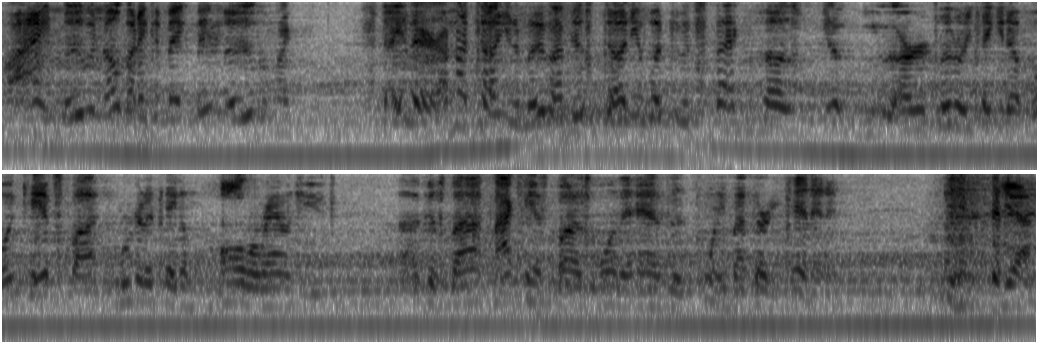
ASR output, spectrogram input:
I ain't moving. Nobody can make me move. I'm like, stay there. I'm not telling you to move. I'm just telling you what to expect because, you know, you are literally taking up one camp spot and we're going to take them all around you. Because my, my camp spot is the one that has the 20 by 30 tent in it. yeah,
